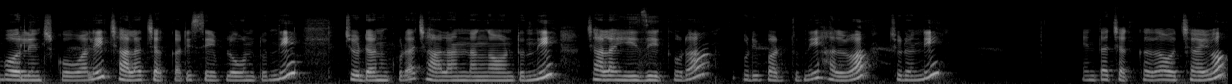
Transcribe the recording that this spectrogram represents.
బోర్లించుకోవాలి చాలా చక్కటి షేప్లో ఉంటుంది. చూడడానికి కూడా చాలా అందంగా ఉంటుంది. చాలా ఈజీ కూడా పొడి పడుతుంది. హల్వా చూడండి. ఎంత చక్కగా వచ్చాయో.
